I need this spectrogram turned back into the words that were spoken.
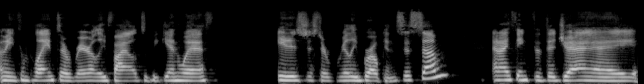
I mean, complaints are rarely filed to begin with. It is just a really broken system. And I think that the JA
